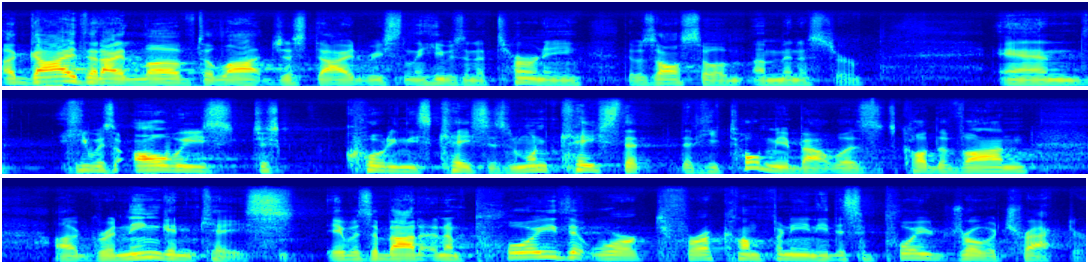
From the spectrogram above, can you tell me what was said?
a, a, guy that I loved a lot just died recently. He was an attorney that was also a, a minister. And he was always just quoting these cases. And one case that, that he told me about was it's called the Von uh, Groningen case. It was about an employee that worked for a company, and he, this employee drove a tractor.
